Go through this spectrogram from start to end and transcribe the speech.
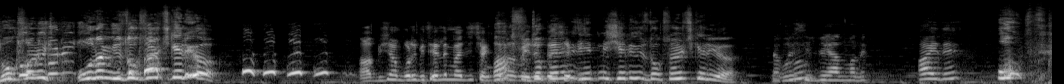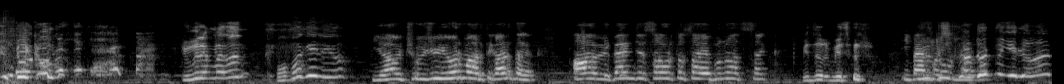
93. Oğlum 193 geliyor. Abi şu an burada bitirelim bence çaktırma. Bak stoperimiz şey- 77 193 geliyor. Rafa Oğlum. Silva'yı almadık. Haydi. Of. Küfür etme lan. Baba geliyor. Ya çocuğu yorma artık Arda. Abi bence sağ orta sahaya bunu atsak. Bir dur bir dur. İber 194 mi geliyor lan?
